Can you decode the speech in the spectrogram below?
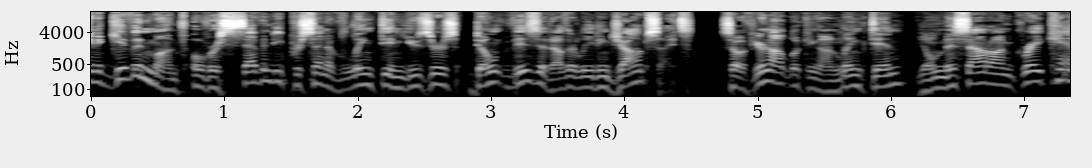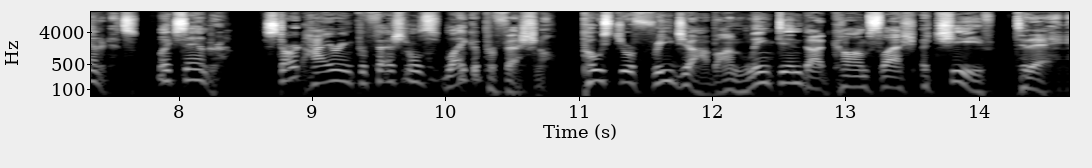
In a given month, over 70% of LinkedIn users don't visit other leading job sites. So if you're not looking on LinkedIn, you'll miss out on great candidates like Sandra. Start hiring professionals like a professional. Post your free job on linkedin.com/achieve today.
